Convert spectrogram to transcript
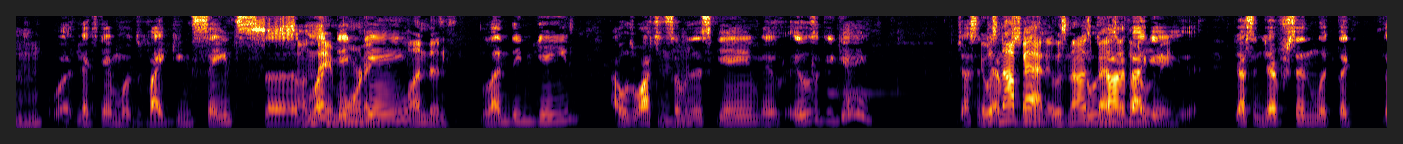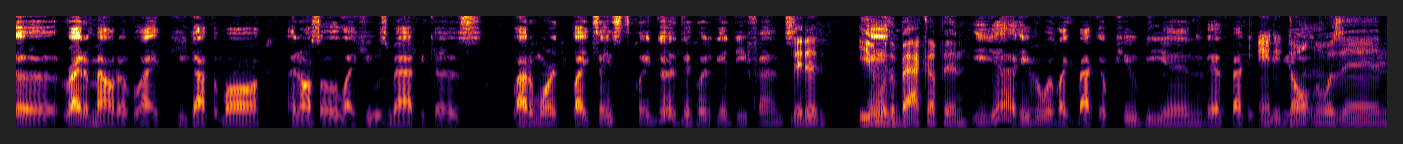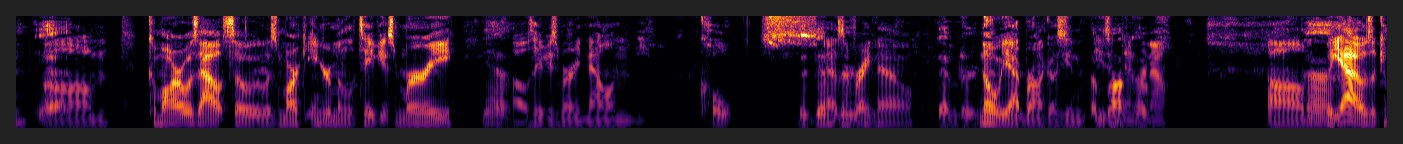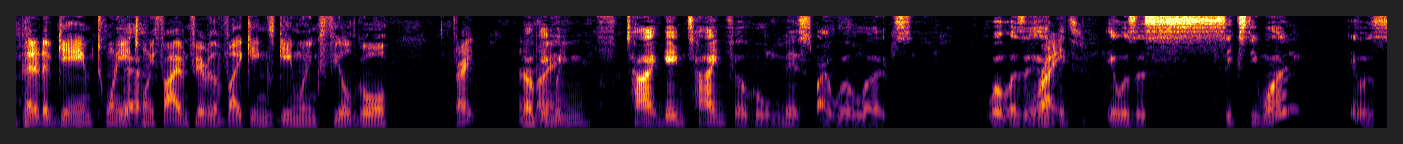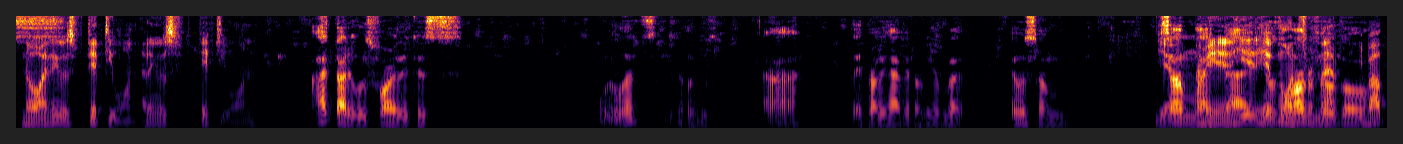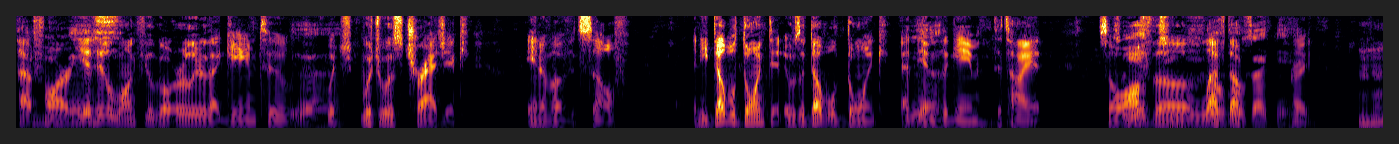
Mm-hmm. What next game was Viking Saints? Uh, Sunday London morning, game. London. London game. I was watching some Mhm. of this game. It, it was a good game. Justin It was not bad. It was not as was bad not as I a thought it be. Justin Jefferson looked like the right amount of like he got the ball, and also like he was mad because Lattimore like Saints played good. They played a good defense. They did. Even with a backup in. yeah, even with like backup QB in, they had the backup. Andy QB Dalton in. was in. Yeah. Um, Kamara was out, so it was Mark Ingram and Latavius Murray. yeah Uh, Latavius Murray now on the Colts The as of right now. Denver. No, Denver. yeah, Broncos. He's in, he's in Denver now. Um, Uh, but yeah, it was a competitive game, 28-25 Yeah. in favor of the Vikings, game-winning field goal. Right? Or No game winning time game tying field goal missed by Wil Lutz. What was it? Right. it was a sixty-one. It was No, I think it was 51. I think it was 51. I thought it was farther because well, let's uh, they probably have it on here, but it was some. Yeah, Something I like mean, that. he had hit one from that goal. about that far. He had hit a long field goal earlier that game too, Yeah, which which was tragic in and of itself. And he double doinked it. It was a double doink at the end of the game to tie it. So, So he off the left up, that game, right. Mm-hmm.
